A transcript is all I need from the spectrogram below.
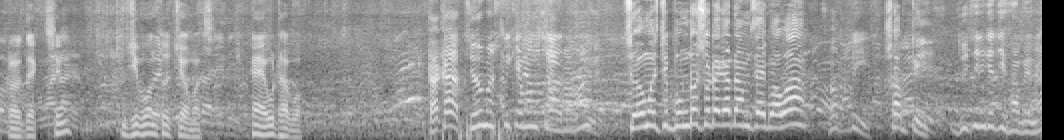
আপনারা দেখছেন। জীবন্ত চেয়া মাছ। হ্যাঁ উঠাবো। কাকা চেউ মাছটি কেমন চান বাবা? মাছটি পনেরোশো টাকা দাম চাই বাবা। সবটি? সবটি। দুই তিন কেজি হবে না?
